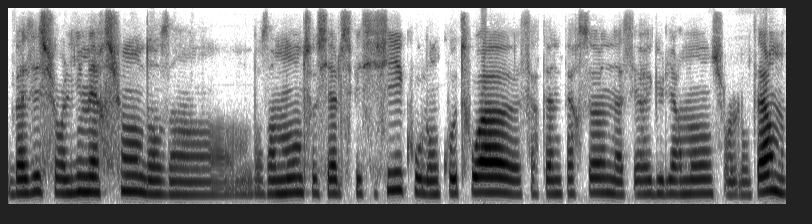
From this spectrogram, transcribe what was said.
basé sur l'immersion dans un, dans un monde social spécifique où l'on côtoie euh, certaines personnes assez régulièrement sur le long terme.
